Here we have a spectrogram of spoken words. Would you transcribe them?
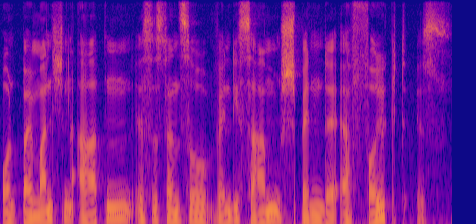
Und bei manchen Arten ist es dann so, wenn die Samenspende erfolgt ist,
